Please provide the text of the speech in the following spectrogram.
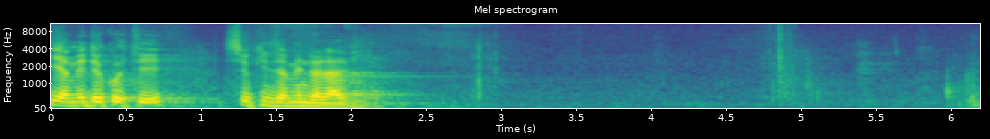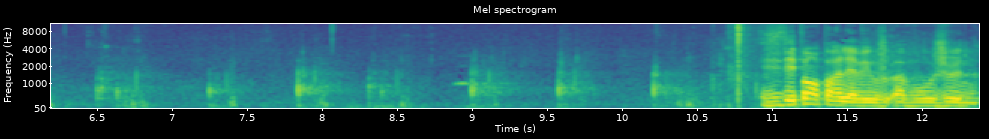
et à mettre de côté ceux qui nous amènent de la vie. N'hésitez pas à en parler à vos jeunes,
